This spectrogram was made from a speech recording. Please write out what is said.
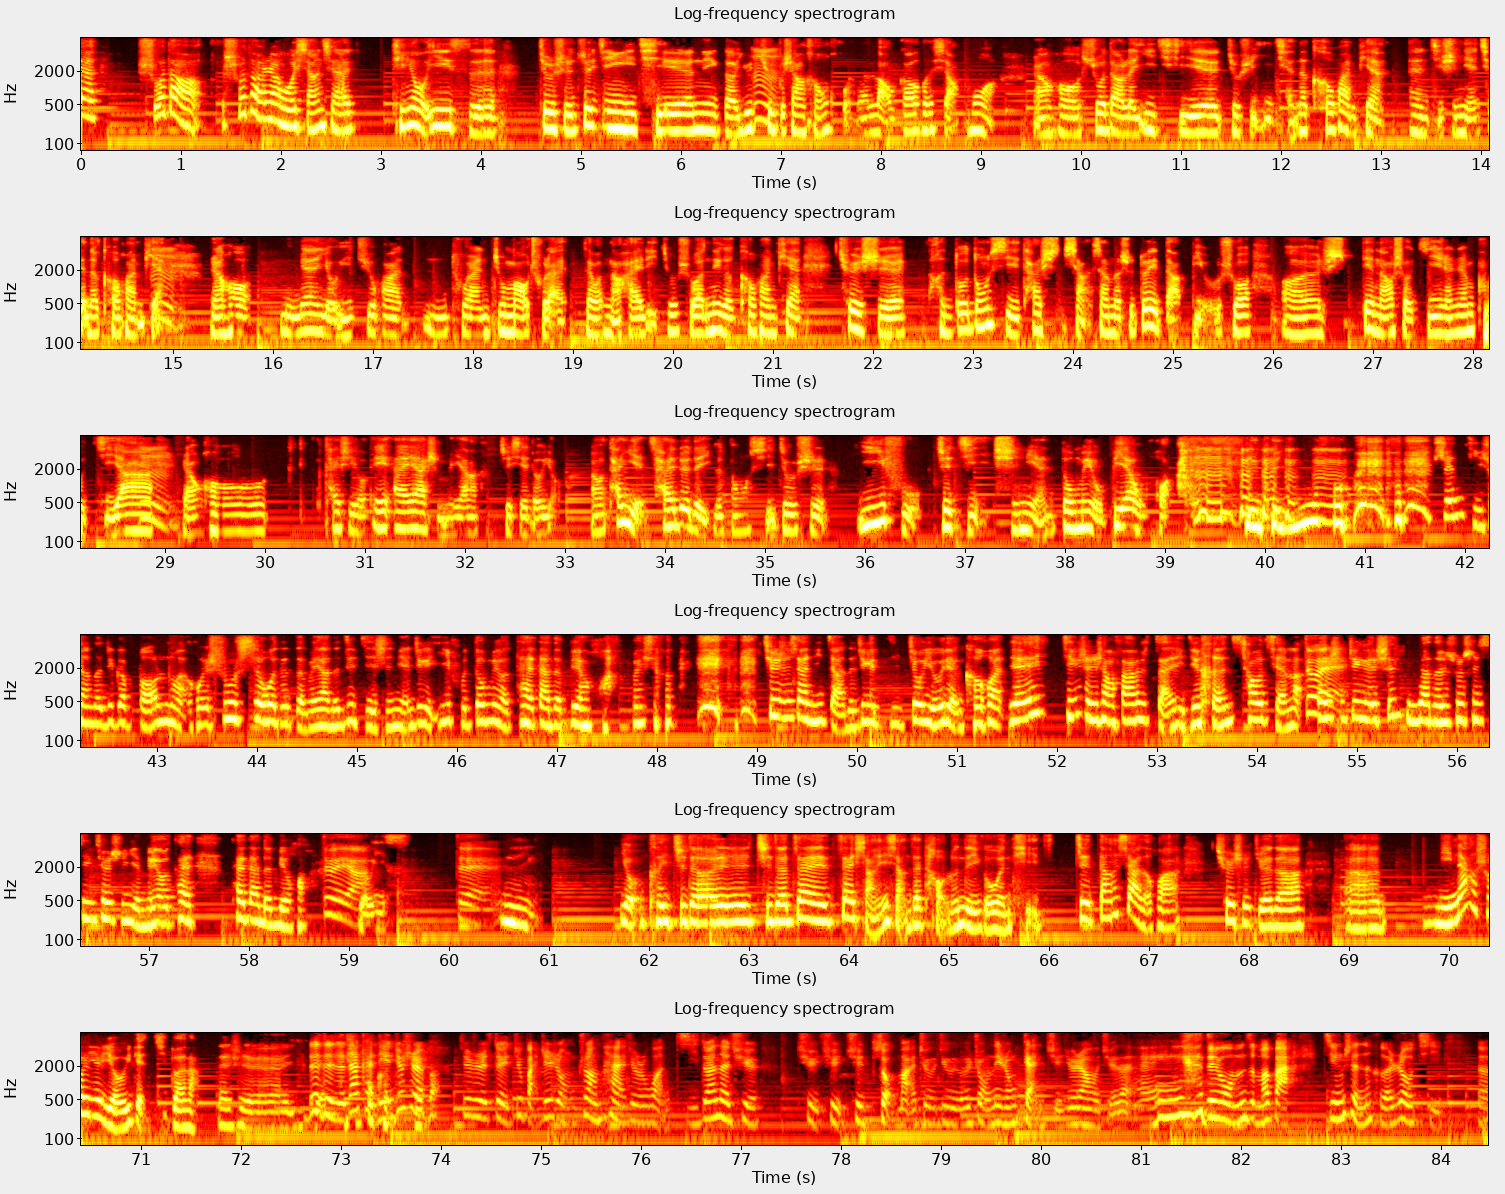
说到说到，让我想起来挺有意思。就是最近一期那个 YouTube 上很火的老高和小莫，然后说到了一些就是以前的科幻片，嗯，几十年前的科幻片，然后里面有一句话，嗯，突然就冒出来在我脑海里，就说那个科幻片确实很多东西他想象的是对的，比如说呃，电脑、手机人人普及啊，然后。开始有 AI 呀，什么呀，这些都有。然后他也猜对的一个东西就是衣服，这几十年都没有变化。你的衣服，身体上的这个保暖或舒适或者怎么样的，这几十年这个衣服都没有太大的变化。我想，确实像你讲的这个就有点科幻。哎，精神上发展已经很超前了，但是这个身体上的舒适性确实也没有太太大的变化。对呀，有意思。对，嗯，有可以值得值得再再想一想、再讨论的一个问题。这当下的话，确实觉得，呃，你那样说也有一点极端了。但是，对对对，那肯定就是就是对，就把这种状态就是往极端的去去去去走嘛，就就有一种那种感觉，就让我觉得，哎，对我们怎么把精神和肉体，嗯，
